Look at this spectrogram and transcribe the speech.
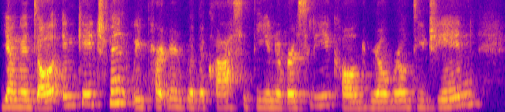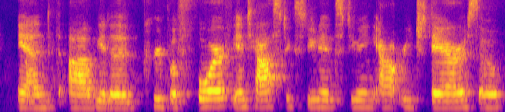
young adult engagement. We partnered with a class at the university called Real World DJing, and uh, we had a group of four fantastic students doing outreach there. So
